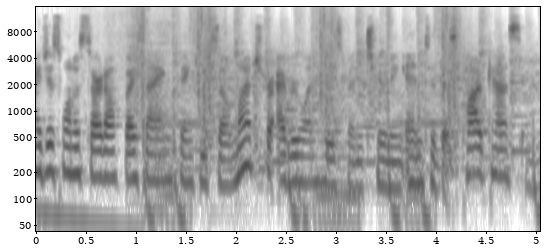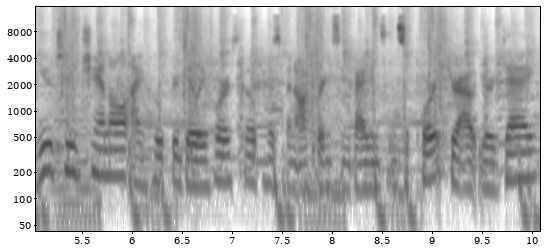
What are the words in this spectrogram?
I just want to start off by saying thank you so much for everyone who's been tuning into this podcast and YouTube channel. I hope your daily horoscope has been offering some guidance and support throughout your day.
